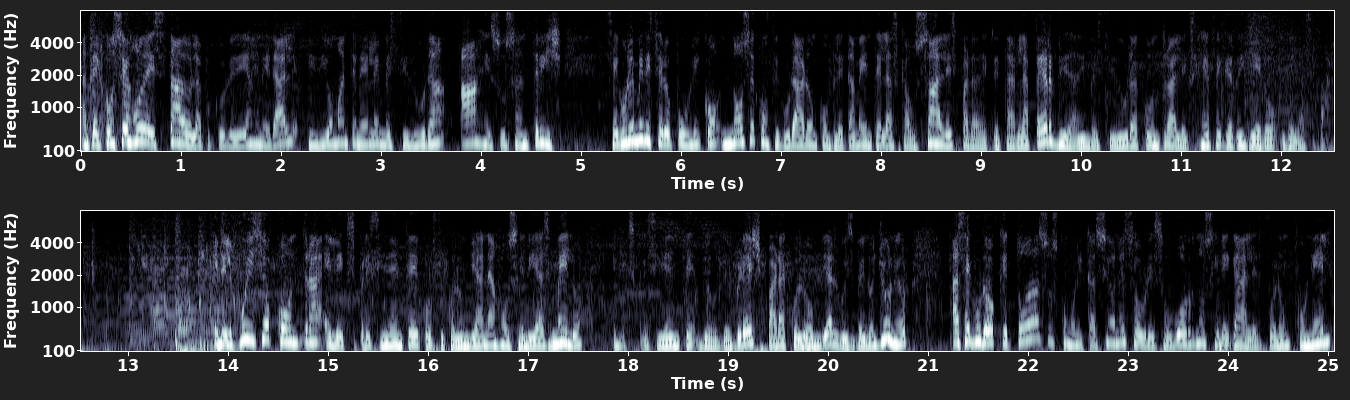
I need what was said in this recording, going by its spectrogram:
Ante el Consejo de Estado, la Procuraduría General pidió mantener la investidura a Jesús Santrich. Según el Ministerio Público, no se configuraron completamente las causales para decretar la pérdida de investidura contra el ex jefe guerrillero de las FARC. En el juicio contra el expresidente de Corficolombiana, José Elías Melo, el expresidente de Odebrecht para Colombia, Luis Beno Jr., aseguró que todas sus comunicaciones sobre sobornos ilegales fueron con él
